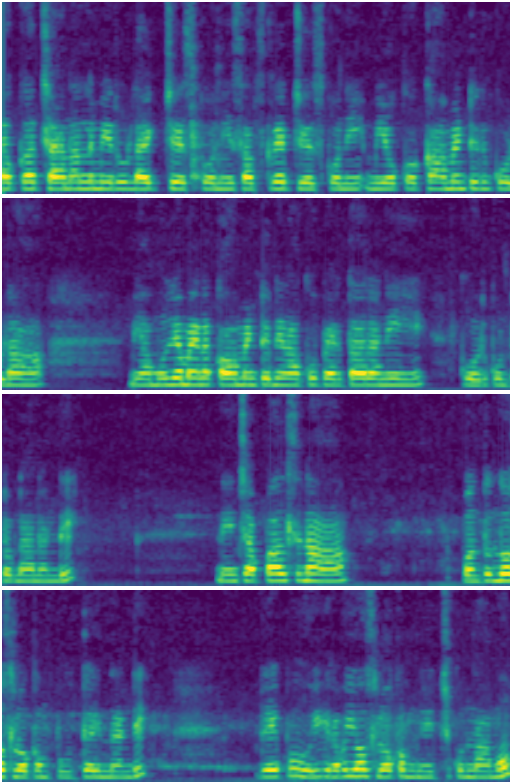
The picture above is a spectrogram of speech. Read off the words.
యొక్క ఛానల్ని మీరు లైక్ చేసుకొని సబ్స్క్రైబ్ చేసుకొని మీ యొక్క కామెంట్ని కూడా మీ అమూల్యమైన కామెంట్ని నాకు పెడతారని కోరుకుంటున్నానండి. నేను చెప్పాల్సిన పంతొమ్మిదో శ్లోకం పూర్తయిందండి. రేపు ఇరవయో శ్లోకం నేర్చుకున్నాము.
